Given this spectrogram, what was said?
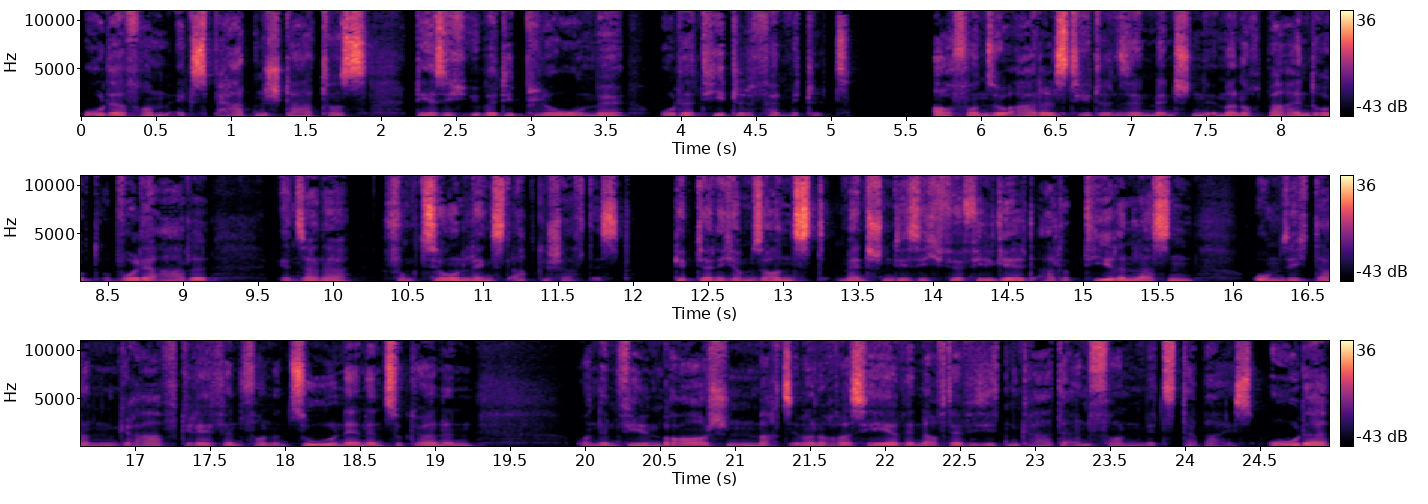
oder vom Expertenstatus, der sich über Diplome oder Titel vermittelt. Auch von so Adelstiteln sind Menschen immer noch beeindruckt, obwohl der Adel in seiner Funktion längst abgeschafft ist. Gibt ja nicht umsonst Menschen, die sich für viel Geld adoptieren lassen, um sich dann Graf, Gräfin von und zu nennen zu können und in vielen Branchen macht es immer noch was her, wenn auf der Visitenkarte ein von mit dabei ist. Oder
